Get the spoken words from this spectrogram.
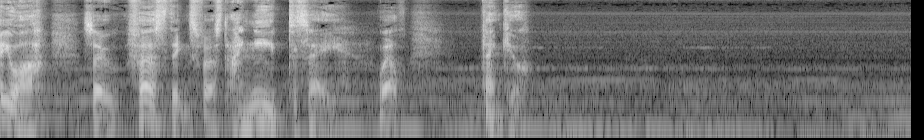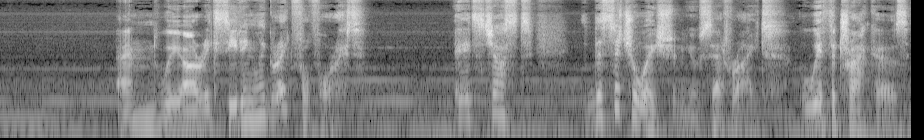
There you are. So, first things first, I need to say, well, thank you. And we are exceedingly grateful for it. It's just the situation you set right with the trackers.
